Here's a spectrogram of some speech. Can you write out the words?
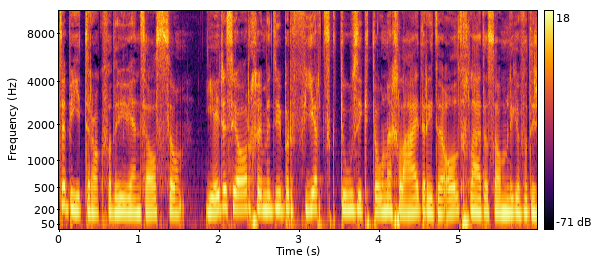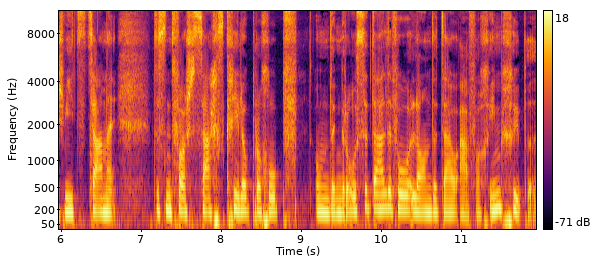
Der Beitrag von Vivienne Sasso. Jedes Jahr kommen über 40.000 Tonnen Kleider in den Altkleidersammlungen der Schweiz zusammen. Das sind fast 6 Kilo pro Kopf. Und ein grosser Teil davon landet auch einfach im Kübel.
